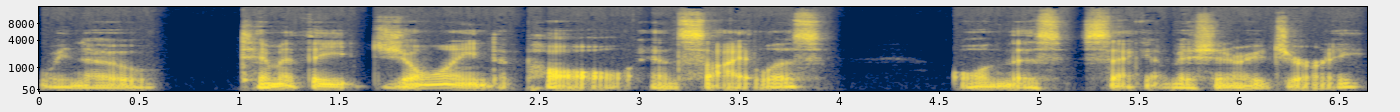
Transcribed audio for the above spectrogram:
We know Timothy joined Paul and Silas on this second missionary journey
